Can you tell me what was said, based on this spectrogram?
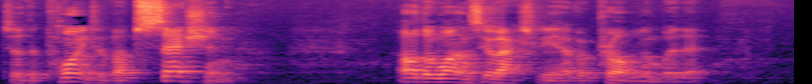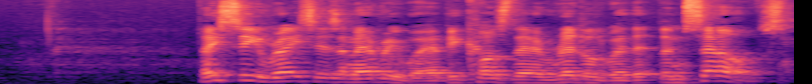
to the point of obsession, are the ones who actually have a problem with it. They see racism everywhere because they're riddled with it themselves.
